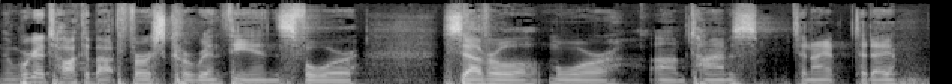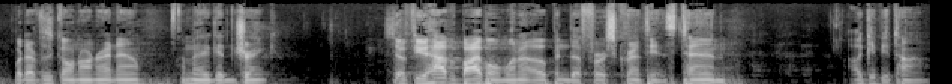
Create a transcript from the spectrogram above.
and we're going to talk about First Corinthians for several more um, times tonight, today, whatever's going on right now. I'm going to get a drink. So if you have a Bible and want to open to 1 Corinthians 10, I'll give you time.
